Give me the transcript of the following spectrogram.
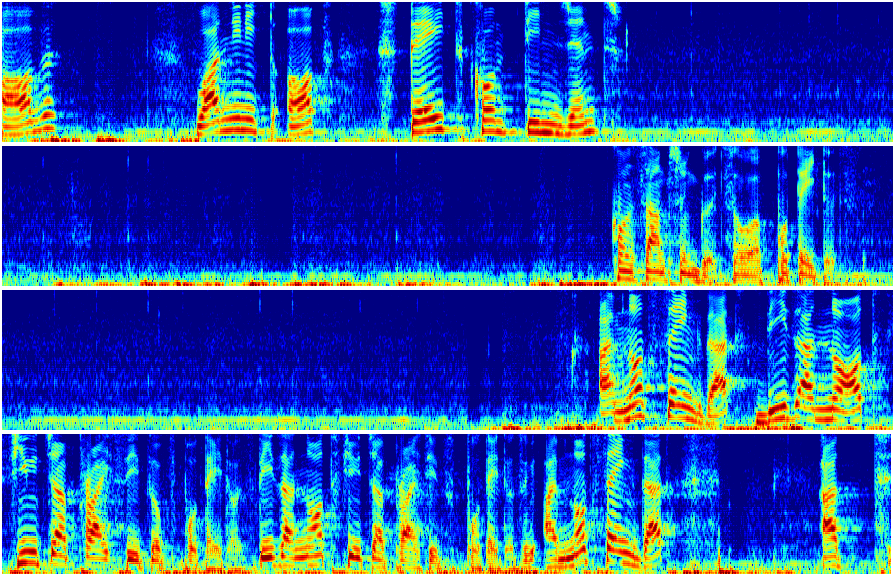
of one unit of state contingent consumption goods or potatoes. I'm not saying that these are not future prices of potatoes. These are not future prices of potatoes. I'm not saying that at,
